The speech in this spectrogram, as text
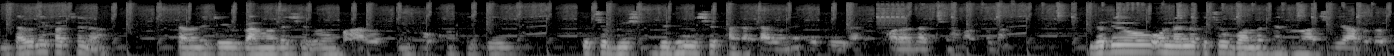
এই কারণেই পারছে না, কারণ এটি বাংলাদেশ এবং ভারতের পক্ষ থেকে কিছু বিধিনিষেধ থাকার কারণে এটি করা যাচ্ছে না বর্তমানে। যদিও অন্যান্য কিছু বন্দর যেগুলো আছে আপাতত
